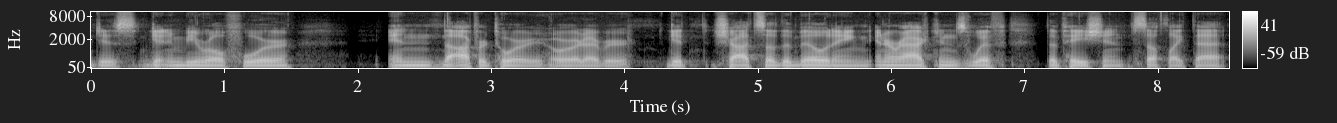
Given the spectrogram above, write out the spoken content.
just getting B roll for in the operatory or whatever. Get shots of the building, interactions with the patient, stuff like that.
